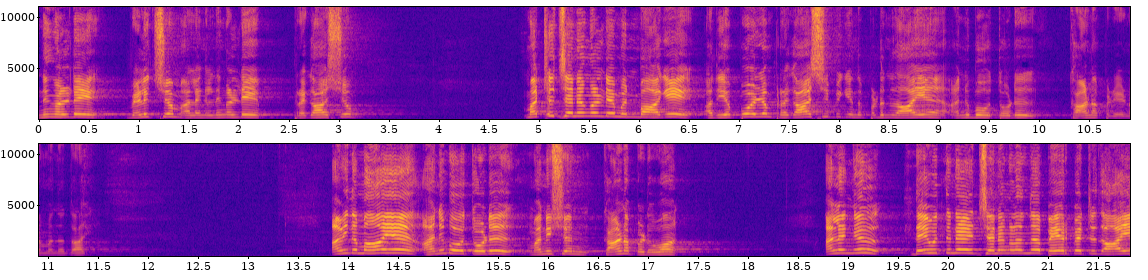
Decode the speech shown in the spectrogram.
നിങ്ങളുടെ വെളിച്ചം അല്ലെങ്കിൽ നിങ്ങളുടെ പ്രകാശം മറ്റു ജനങ്ങളുടെ മുൻപാകെ അത് എപ്പോഴും പ്രകാശിപ്പിക്കപ്പെടുന്നതായ അനുഭവത്തോട് കാണപ്പെടണമെന്നതായി അമിതമായ അനുഭവത്തോട് മനുഷ്യൻ കാണപ്പെടുവാൻ അല്ലെങ്കിൽ ദൈവത്തിൻ്റെ ജനങ്ങളെന്ന് പേർ പെറ്റതായ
